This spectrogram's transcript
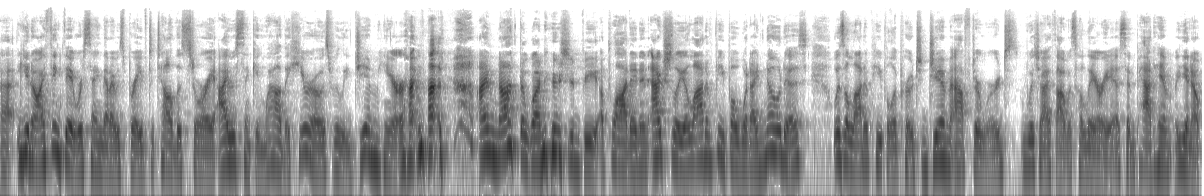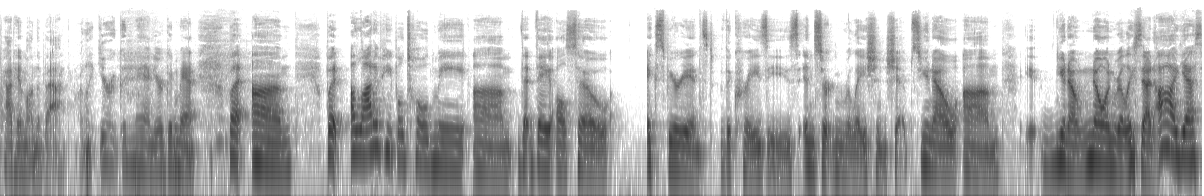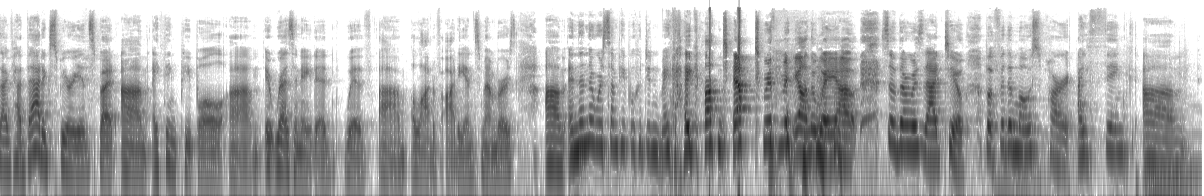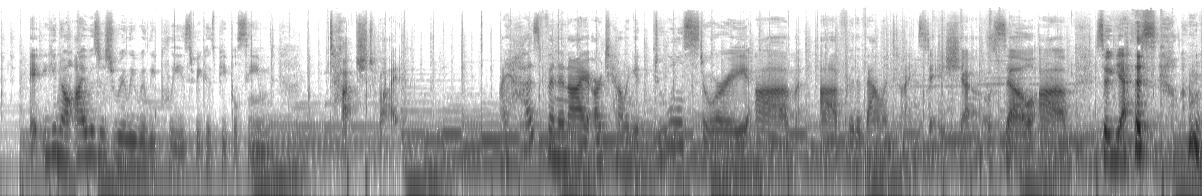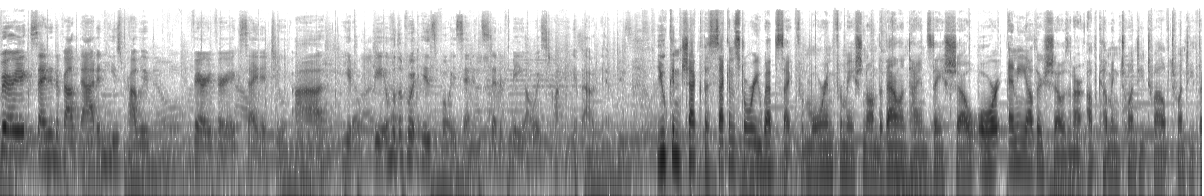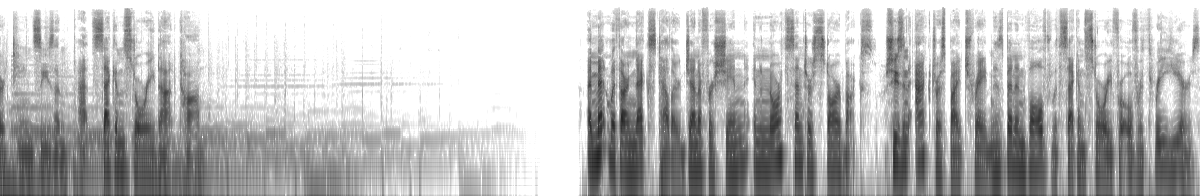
Uh, you know, I think they were saying that I was brave to tell the story. I was thinking, wow, the hero is really Jim here. I'm not, I'm not the one who should be applauded. And actually, a lot of people, what I noticed was a lot of people approached Jim afterwards, which I thought was hilarious, and pat him, you know, pat him on the back. We're like, you're a good man, you're a good man. But, um, but a lot of people told me um, that they also experienced the crazies in certain relationships you know um you know no one really said ah yes i've had that experience but um i think people um it resonated with um, a lot of audience members. Um and then there were some people who didn't make eye contact with me on the way out. So there was that too. But for the most part i think um it, you know i was just really really pleased because people seemed touched by it my husband and I are telling a dual story um, uh, for the Valentine's Day show. So, um, so yes, I'm very excited about that, and he's probably very, very excited to, uh, you know, be able to put his voice in instead of me always talking about him. You can check the Second Story website for more information on the Valentine's Day show or any other shows in our upcoming 2012 2013 season at secondstory.com. I met with our next teller, Jennifer Shin, in a North Center Starbucks. She's an actress by trade and has been involved with Second Story for over three years.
